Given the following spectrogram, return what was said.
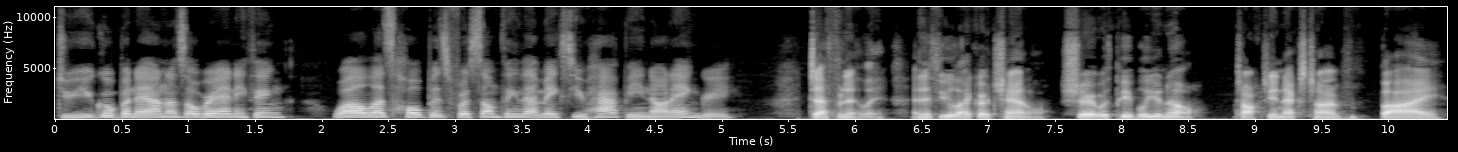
Do you go bananas over anything? Well, let's hope it's for something that makes you happy, not angry. Definitely. And if you like our channel, share it with people you know. Talk to you next time. Bye.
